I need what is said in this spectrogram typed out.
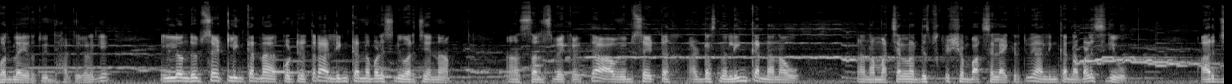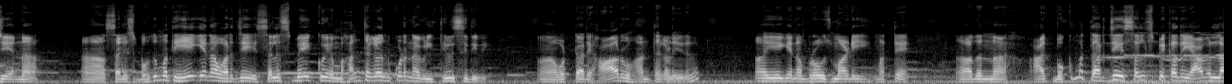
ಗೊಂದಲ ಇರುತ್ತೆ ವಿದ್ಯಾರ್ಥಿಗಳಿಗೆ. ಇಲ್ಲಿ ಒಂದು ವೆಬ್ಸೈಟ್ ಲಿಂಕನ್ನು ಕೊಟ್ಟಿರ್ತಾರೆ, ಆ ಲಿಂಕನ್ನು ಬಳಸಿ ನೀವು ಅರ್ಜಿಯನ್ನು ಸಲ್ಲಿಸಬೇಕಾಗುತ್ತೆ. ಆ ವೆಬ್ಸೈಟ್ ಅಡ್ರೆಸ್ನ ಲಿಂಕನ್ನು ನಾವು ನಮ್ಮ ಚಾನಲ್ ಡಿಸ್ಕ್ರಿಪ್ಷನ್ ಬಾಕ್ಸಲ್ಲಿ ಹಾಕಿರ್ತೀವಿ. ಆ ಲಿಂಕನ್ನು ಬಳಸಿ ನೀವು ಅರ್ಜಿಯನ್ನು ಸಲ್ಲಿಸಬಹುದು. ಮತ್ತು ಹೇಗೆ ನಾವು ಅರ್ಜಿ ಸಲ್ಲಿಸಬೇಕು ಎಂಬ ಹಂತಗಳನ್ನು ಕೂಡ ನಾವಿಲ್ಲಿ ತಿಳಿಸಿದ್ದೀವಿ ಒಟ್ಟಾರೆ ಆರು ಹಂತಗಳು ಇದ್ದಾವೆ ಹೇಗೆ ನಾವು ಬ್ರೌಸ್ ಮಾಡಿ ಮತ್ತು ಅದನ್ನು ಹಾಕ್ಬೇಕು. ಮತ್ತು ಅರ್ಜಿ ಸಲ್ಲಿಸಬೇಕಾದ್ರೆ ಯಾವೆಲ್ಲ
